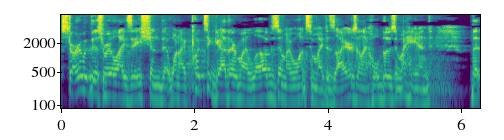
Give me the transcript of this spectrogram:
started with this realization that when I put together my loves and my wants and my desires and I hold those in my hand, that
